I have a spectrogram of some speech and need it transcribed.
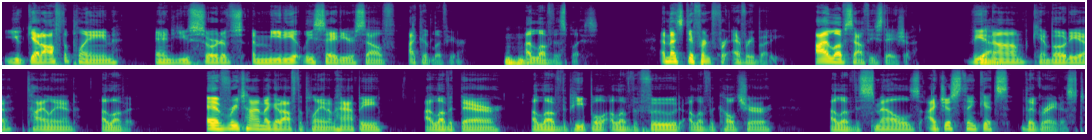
you get off the plane and you sort of immediately say to yourself, "I could live here. Mhm. I love this place," and that's different for everybody. I love Southeast Asia, Vietnam, Cambodia, Thailand. I love it. Every time I get off the plane, I'm happy. I love it there. I love the people. I love the food. I love the culture. I love the smells. I just think it's the greatest.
